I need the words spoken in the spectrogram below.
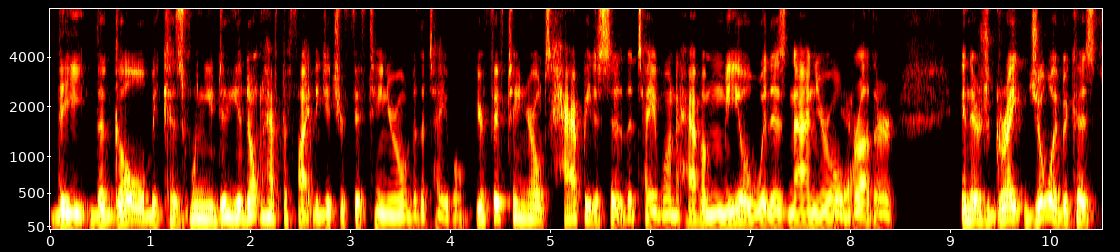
the the goal because when you do you don't have to fight to get your 15 year old to the table your 15 year old's happy to sit at the table and to have a meal with his nine year old brother and there's great joy because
